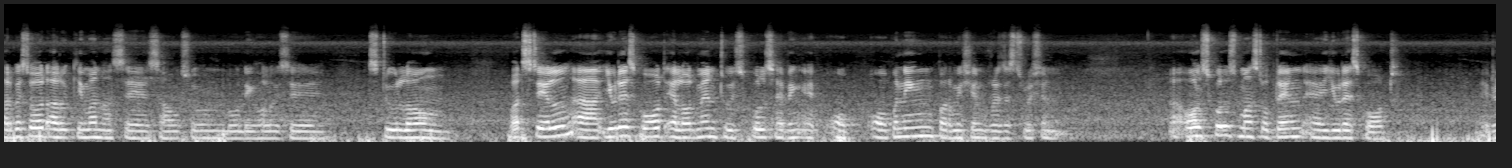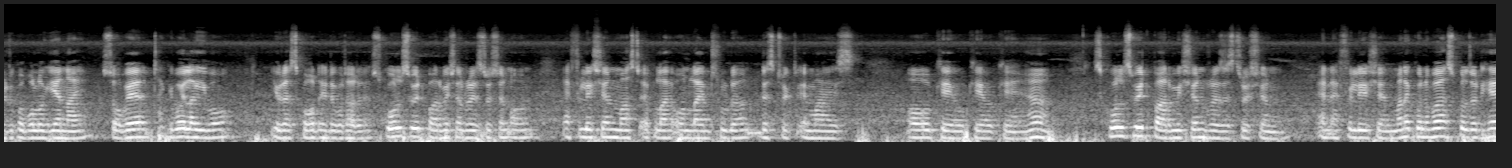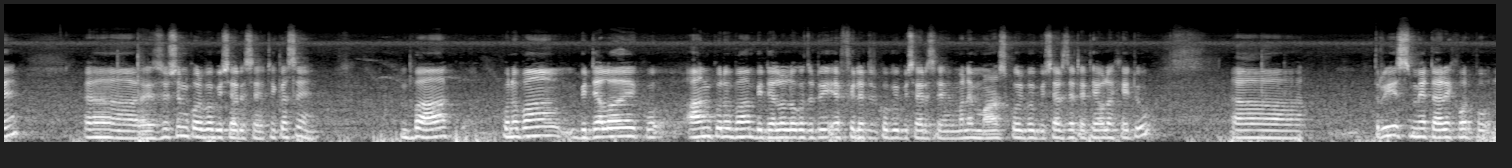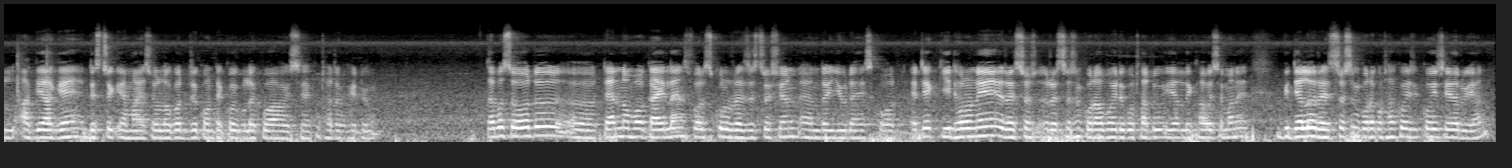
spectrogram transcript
তাৰপিছত আৰু কিমান আছে? চাওকচোন বহুত দীঘল হৈছে। It's too long but still UDISE code allotment to schools having opening permission registration all schools must obtain UDISE code এইটোতো ক'বলগীয়া নাই। চবে থাকিবই লাগিব। ইউৰেছ কোড সেইটো কথাটো। Schools with permission registration on affiliation must apply online through the district M I S okay okay okay হা schools with permission registration and affiliation মানে কোনোবা স্কুল যদিহে ৰেজিষ্ট্ৰেশ্যন কৰিব বিচাৰিছে ঠিক আছে? বা কোনোবা বিদ্যালয় আন কোনোবা বিদ্যালয়ৰ লগত যদি এফিলেটেড কৰিব বিচাৰিছে মানে মাৰ্চ কৰিব বিচাৰিছে তেতিয়াহ'লে সেইটো ত্ৰিছ মে' তাৰিখৰ প- আগে আগে ডিষ্ট্ৰিক্ট এম আই এছৰ লগত কণ্টেক্ট কৰিবলৈ কোৱা হৈছে কথাটো সেইটো। তাৰপাছত ten number guidelines for school registration and UDISE code এতিয়া কি ধৰণে ৰেজিষ্ট্ৰেশ্যন কৰাব এইটো কথাটো ইয়াত লিখা হৈছে। মানে বিদ্যালয় ৰেজিষ্ট্ৰেশ্যন কৰাৰ কথা কৈ কৈছে আৰু ইয়াত।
